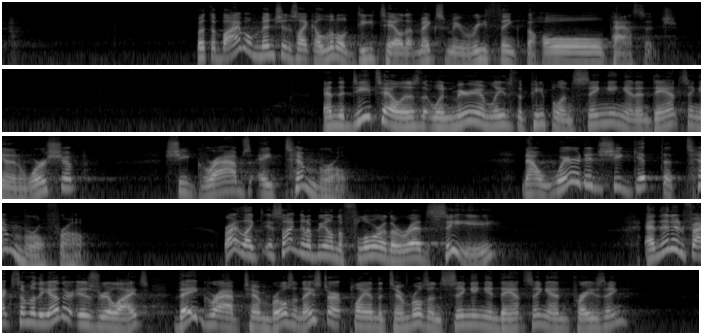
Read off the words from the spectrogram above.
But the Bible mentions like a little detail that makes me rethink the whole passage. And the detail is that when Miriam leads the people in singing and in dancing and in worship, she grabs a timbrel now, where did she get the timbrel from? Right? Like, it's not going to be on the floor of the Red Sea. And then, in fact, some of the other Israelites, they grab timbrels and they start playing the timbrels and singing and dancing and praising.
